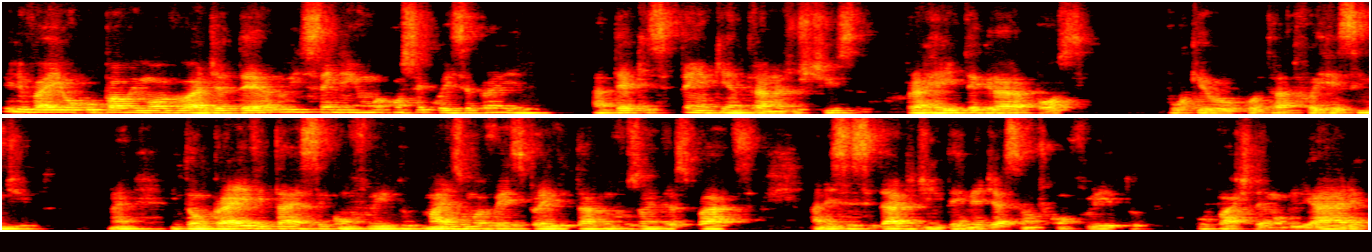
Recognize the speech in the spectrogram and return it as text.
ele vai ocupar o imóvel ad eterno e sem nenhuma consequência para ele até que se tenha que entrar na justiça para reintegrar a posse, porque o contrato foi rescindido. Né? Então, para evitar esse conflito, mais uma vez, para evitar a confusão entre as partes, a necessidade de intermediação de conflito por parte da imobiliária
